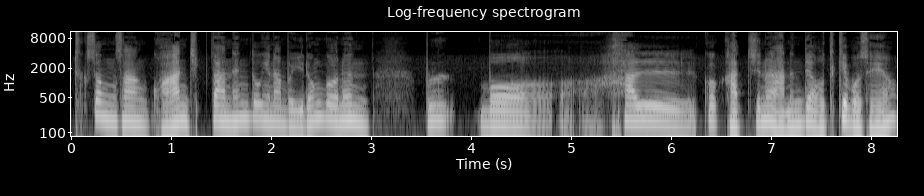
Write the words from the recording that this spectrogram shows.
특성상 과한 집단 행동이나 뭐 이런 거는 뭐 할 것 같지는 않은데 어떻게 보세요?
